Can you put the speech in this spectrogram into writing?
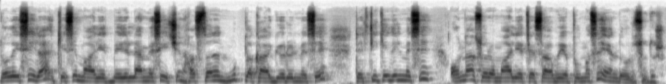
Dolayısıyla kesin maliyet belirlenmesi için hastanın mutlaka görülmesi, tetkik edilmesi, ondan sonra maliyet hesabı yapılması en doğrusudur.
